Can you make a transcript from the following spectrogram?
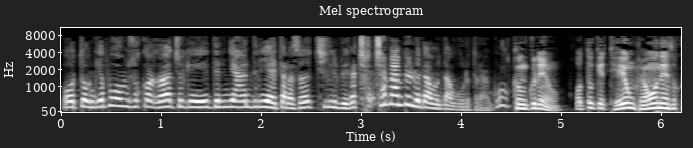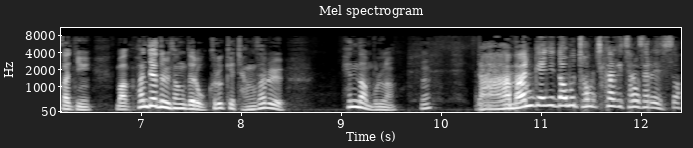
어떤 게 보험 효과가 적용이 되느냐 안 되느냐에 따라서 진료비가 천차만별로 나온다고 그러더라고. 그건 그래요. 어떻게 대형 병원에서까지 막 환자들 상대로 그렇게 장사를 했나 몰라. 응? 나만 괜히 너무 정직하게 장사를 했어.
